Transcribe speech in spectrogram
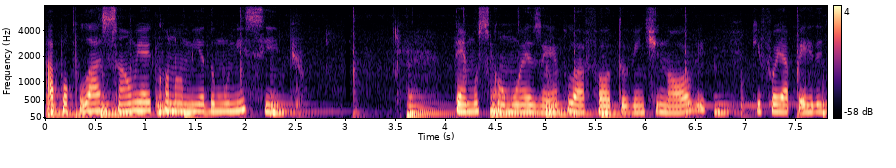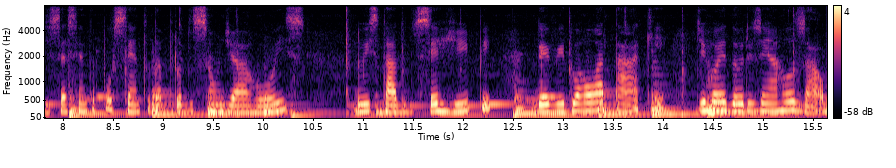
a população e a economia do município. Temos como exemplo a foto 29, que foi a perda de 60% da produção de arroz do estado de Sergipe devido ao ataque de roedores em arrozal.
